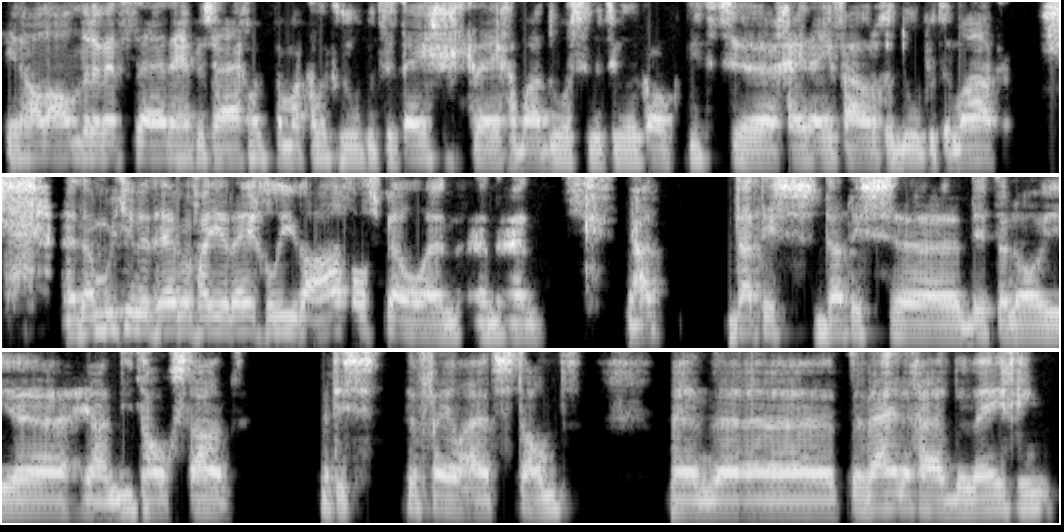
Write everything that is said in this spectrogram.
In alle andere wedstrijden hebben ze eigenlijk te makkelijke doelpunten tegengekregen. Waardoor ze natuurlijk ook niet, uh, geen eenvoudige doelpunten maken. En dan moet je het hebben van je reguliere aanvalspel. En, en, en ja, dat is, dat is uh, dit toernooi uh, ja, niet hoogstaand. Het is te veel uit stand. En te weinig uit beweging.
